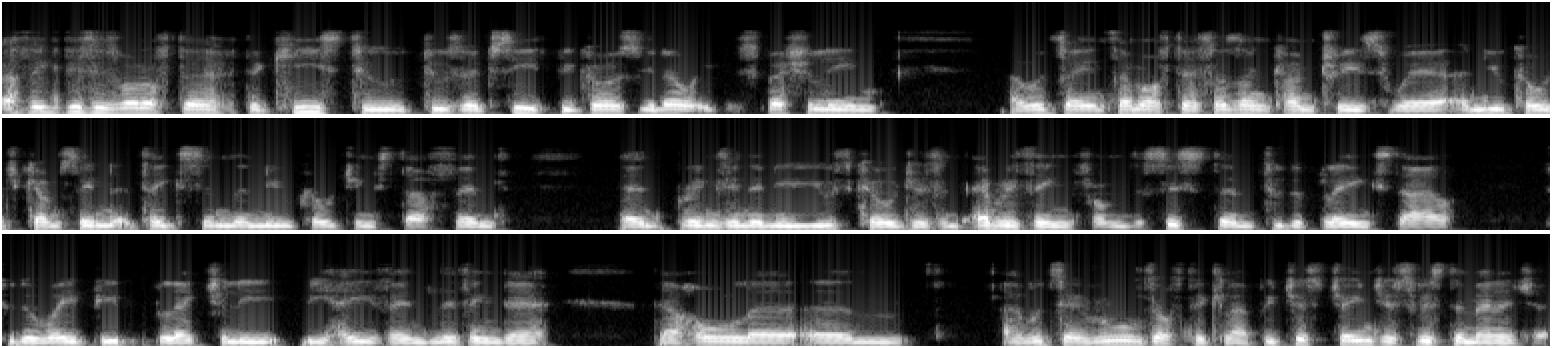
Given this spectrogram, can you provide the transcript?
I think this is one of the, the keys to, to succeed because, you know, especially in, I would say in some of the southern countries where a new coach comes in, takes in the new coaching stuff and, and brings in the new youth coaches and everything from the system to the playing style to the way people actually behave and living their, their whole, uh, um, I would say rules of the club. It just changes with the manager.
